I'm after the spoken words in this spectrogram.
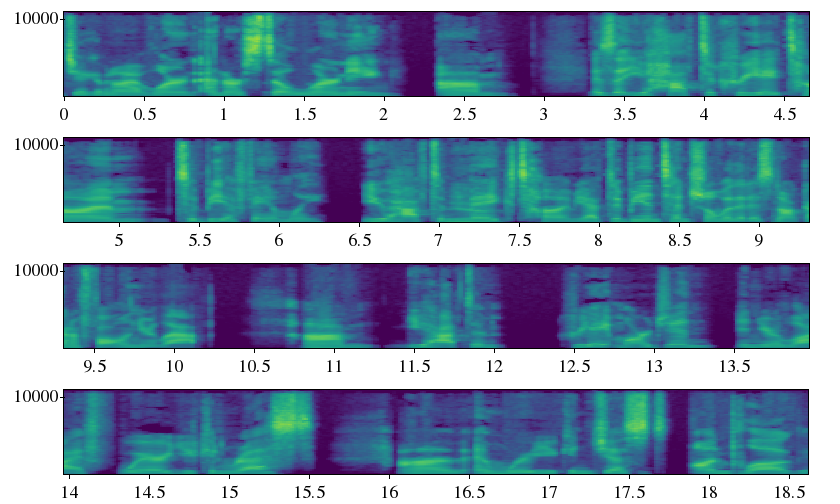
Jacob and I have learned and are still learning um, is that you have to create time to be a family. You have to yeah. make time. You have to be intentional with it. It's not going to fall in your lap. Mm. Um, you have to create margin in your life where you can rest um, and where you can just unplug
